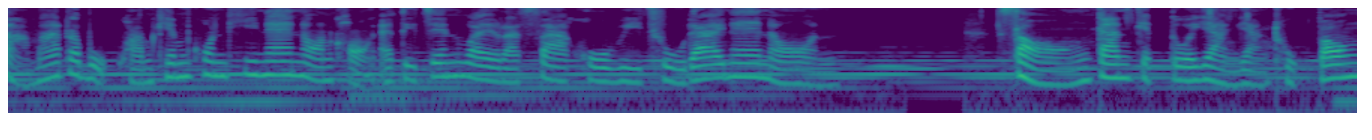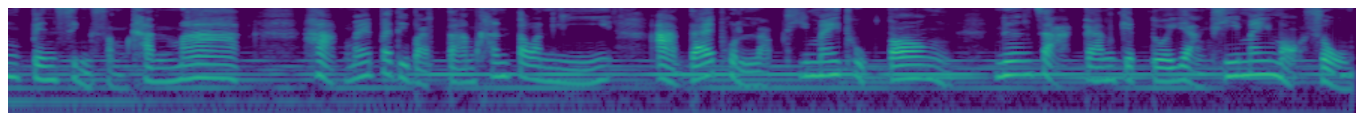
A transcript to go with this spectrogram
สามารถระบุความเข้มข้นที่แน่นอนของแอนติเจนไวรัสซาโควี 2 ได้แน่นอน 2. การเก็บตัวอย่างอย่างถูกต้องเป็นสิ่งสำคัญมาก หากไม่ปฏิบัติตามขั้นตอนนี้ อาจได้ผลลัพธ์ที่ไม่ถูกต้อง เนื่องจากการเก็บตัวอย่างที่ไม่เหมาะสม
